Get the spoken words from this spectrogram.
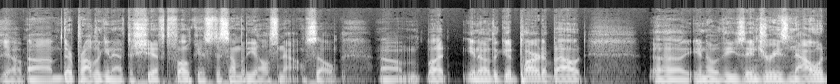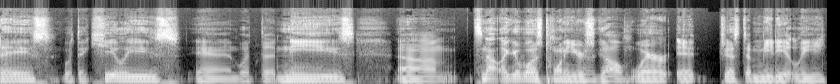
Yeah. Um, they're probably going to have to shift focus to somebody else now. So, um, but you know, the good part about uh, you know these injuries nowadays with the Achilles and with the knees, um, it's not like it was 20 years ago where it just immediately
